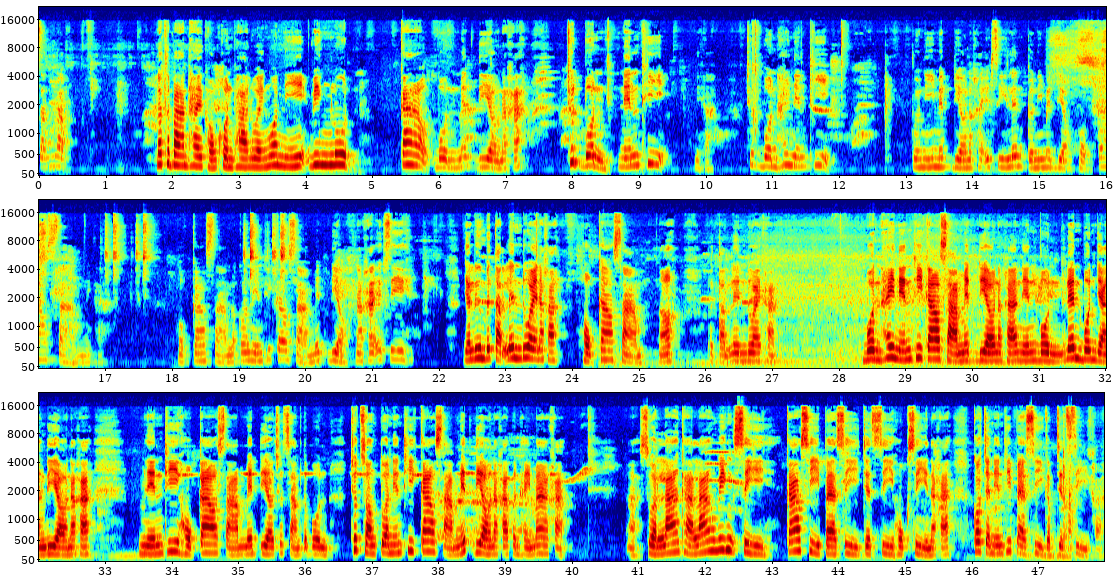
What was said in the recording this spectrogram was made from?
สำหรับ รัฐบาลไทยของคนพารวยงวดนี้วิ่งลูดเก้าบนเม็ดเดียวนะคะ ชุดบนเน้นที่นี่ค่ะ ชุดบนให้เน้นที่ ตัวนี้เม็ดเดียวนะคะ FC เล่นตัวนี้เม็ดเดียวหกเก้าสามนี่ค่ะหกเก้าสามแล้วก็เน้นที่เก้าสามเม็ดเดียวนะคะ FC อย่าลืมไปตัดเล่นด้วยนะคะหกเก้าสามเนาะ ไปตัดเล่นด้วยค่ะ บนให้เน้นที่93เม็ดเดียวนะคะ เน้นบนเล่นบนอย่างเดียวนะคะ เน้นที่693เม็ดเดียว ชุด3ตัวบน ชุด2ตัวเน้นที่93เม็ดเดียวนะคะเพิ่นไหมาค่ะอะ ส่วนล่างค่ะล่างวิ่ง4 94 84 74 64นะคะ ก็จะเน้นที่84กับ74ค่ะ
